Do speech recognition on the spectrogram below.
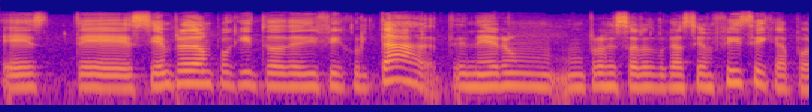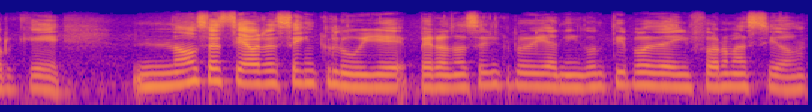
este, siempre da un poquito de dificultad tener un, un profesor de educación física porque no sé si ahora se incluye, pero no se incluye ningún tipo de información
